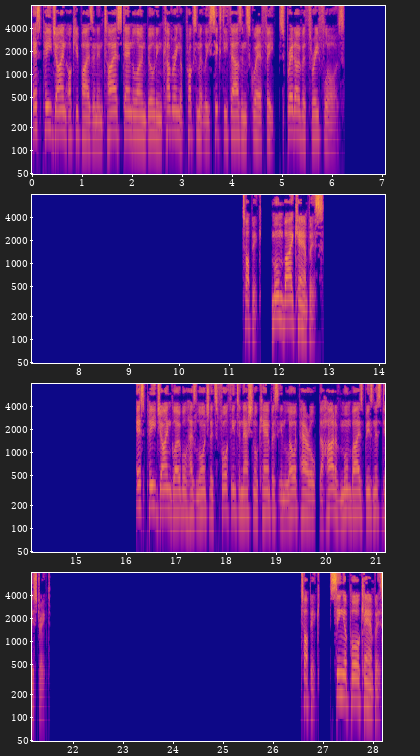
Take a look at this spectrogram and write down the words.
SP Jain occupies an entire standalone building covering approximately 60,000 square feet, spread over three floors. Mumbai campus SP Jain Global has launched its fourth international campus in Lower Parel, the heart of Mumbai's business district. Singapore campus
